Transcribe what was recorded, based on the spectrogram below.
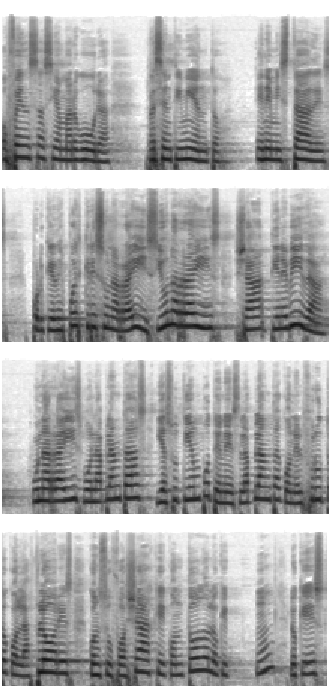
ofensas y amargura, resentimiento, enemistades, porque después crece una raíz y una raíz ya tiene vida. Una raíz vos la plantás y a su tiempo tenés la planta con el fruto, con las flores, con su follaje, con todo lo que, lo que es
